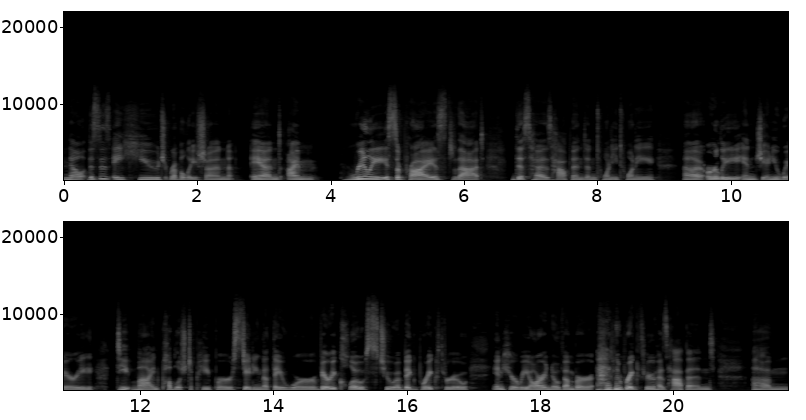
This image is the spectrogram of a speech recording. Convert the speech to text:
Now, this is a huge revelation, and I'm really surprised that this has happened in 2020. Uh, early in January, DeepMind published a paper stating that they were very close to a big breakthrough. And here we are in November, and the breakthrough has happened. Um,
